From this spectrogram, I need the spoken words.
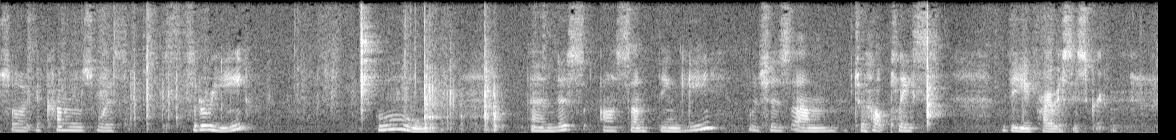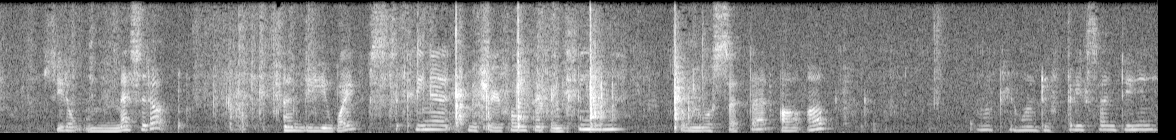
So it comes with three. Ooh, and this awesome thingy, which is um to help place the privacy screen, so you don't mess it up. And the wipes to clean it. Make sure your phone's nice and clean. So we will set that all up. Okay, I want to do Face ID.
